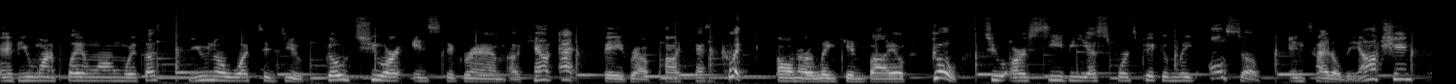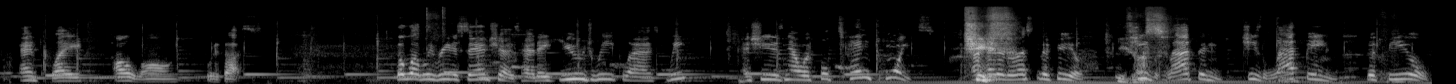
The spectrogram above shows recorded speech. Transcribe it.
And if you want to play along with us, you know what to do. Go to our Instagram account at Fade Route Podcast. Click on our link in bio. Go to our CBS Sports Pick'em League, also entitled The Option, and play along with us. The lovely Rita Sanchez had a huge week last week, and she is now a full 10 points ahead of the rest of the field. Jesus. She's lapping. She's lapping the field.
